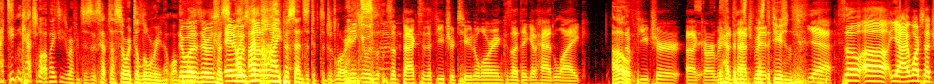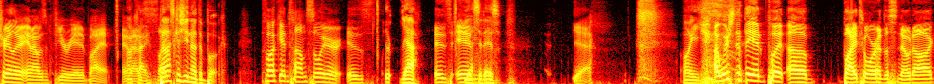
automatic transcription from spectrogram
I didn't catch a lot of 80s references except I saw a DeLorean at one There point. was- there was- and it I- was I'm only- hypersensitive to DeLoreans. I think it was the Back to the Future 2 DeLorean because I think it had like oh, the future uh, they garbage had the Mis- attachment. Mr. Fusion. yeah. So uh, yeah, I watched that trailer and I was infuriated by it. And I was okay, just but like, that's because you know the book. Fucking Tom Sawyer is Yeah, is in. yes, it is. Yeah. Oi. I wish that they had put uh, Bytor and the Snow Dog,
